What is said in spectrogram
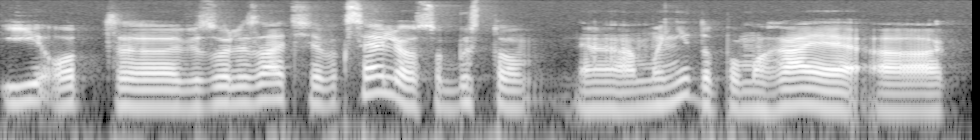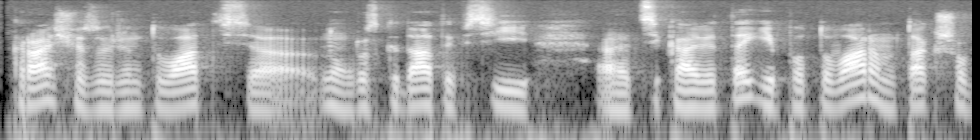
І от е, візуалізація в Excel особисто е, мені допомагає е, краще зорієнтуватися, ну, розкидати всі е, цікаві теги по товарам, так, щоб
